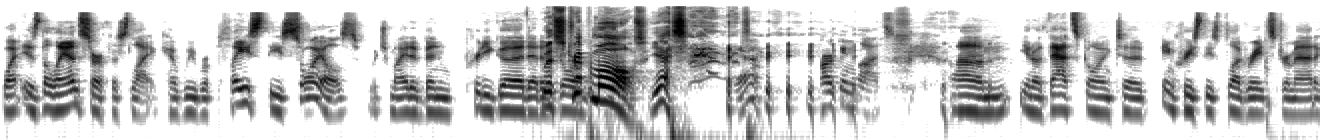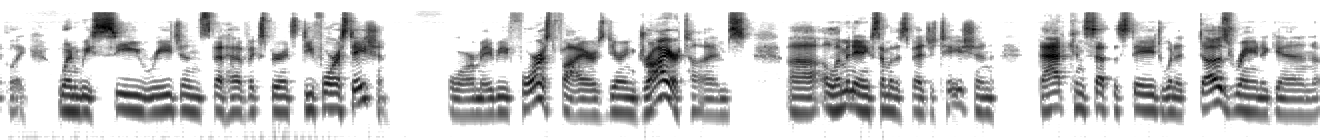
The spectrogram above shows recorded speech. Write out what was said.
what is the land surface like? Have we replaced these soils, which might have been pretty good at with strip malls? Yes, yeah, parking lots. Um, you know that's going to increase these flood rates dramatically. When we see regions that have experienced deforestation, or maybe forest fires during drier times, uh, eliminating some of this vegetation, that can set the stage when it does rain again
